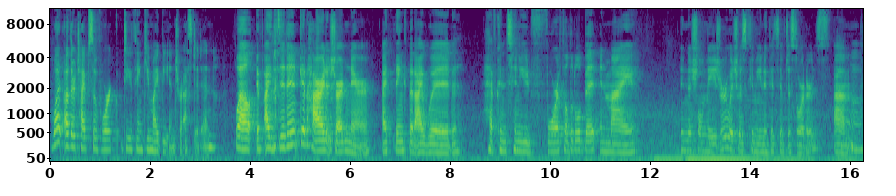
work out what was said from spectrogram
what other types of work do you think you might be interested in? Well, if I didn't get hired at Chardonnay, I think that I would have continued forth a little bit in my initial major, which was communicative disorders. Um,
